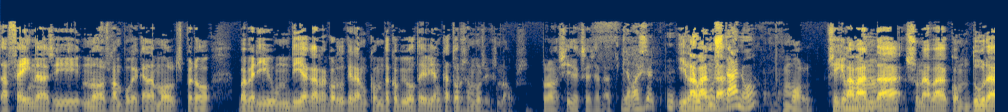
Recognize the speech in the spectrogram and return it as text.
de feines i no es van poder quedar molts, però va haver-hi un dia que recordo que érem com de cop i volta hi havia 14 músics nous, però així d'exagerat. Llavors, I la banda... costar, no? Molt. O sigui, la banda sonava com dura,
